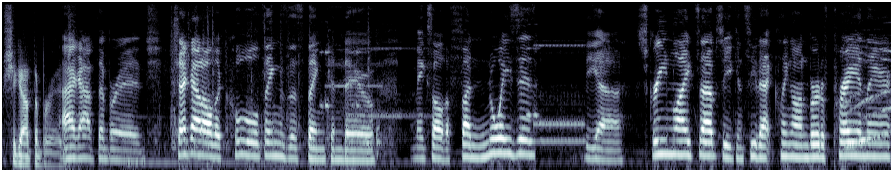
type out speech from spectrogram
She got the bridge. I got the bridge. Check out all the cool things this thing can do. Makes all the fun noises. The uh, screen lights up so you can see that Klingon bird of prey in there.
